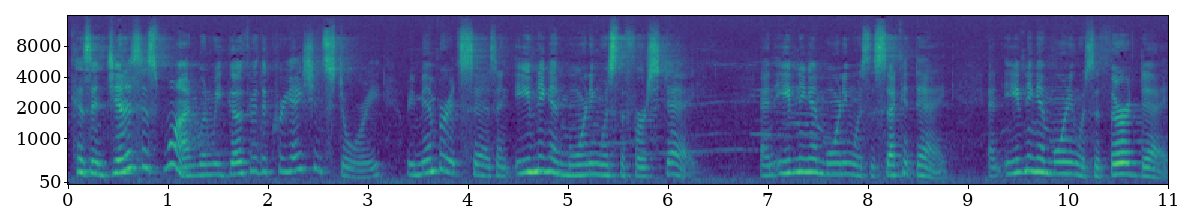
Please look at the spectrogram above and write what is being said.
Because in Genesis 1, when we go through the creation story, remember it says, and evening and morning was the first day, and evening and morning was the second day, and evening and morning was the third day.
